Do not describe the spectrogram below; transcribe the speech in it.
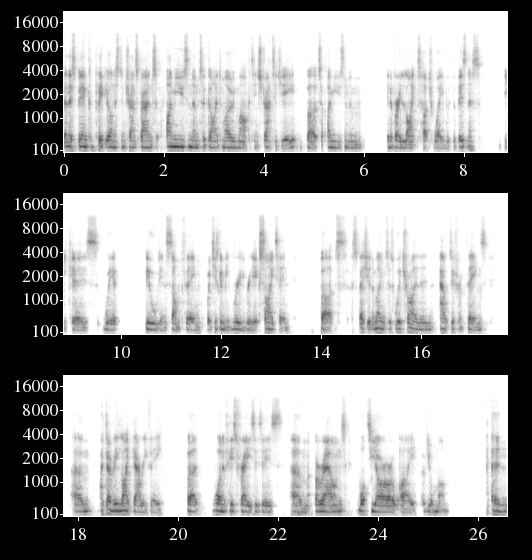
and this being completely honest and transparent, I'm using them to guide my own marketing strategy, but I'm using them in a very light touch way with the business because we're building something which is going to be really really exciting but especially at the moment as we're trialing out different things, um, I don't really like Gary Vee, but one of his phrases is um, around what's the ROI of your mum? And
